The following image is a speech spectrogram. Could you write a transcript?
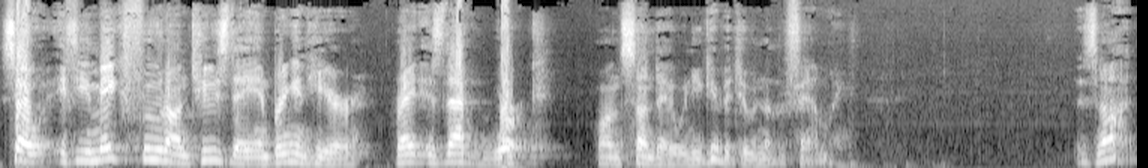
So if you make food on Tuesday and bring it here, right, is that work on Sunday when you give it to another family? It's not.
